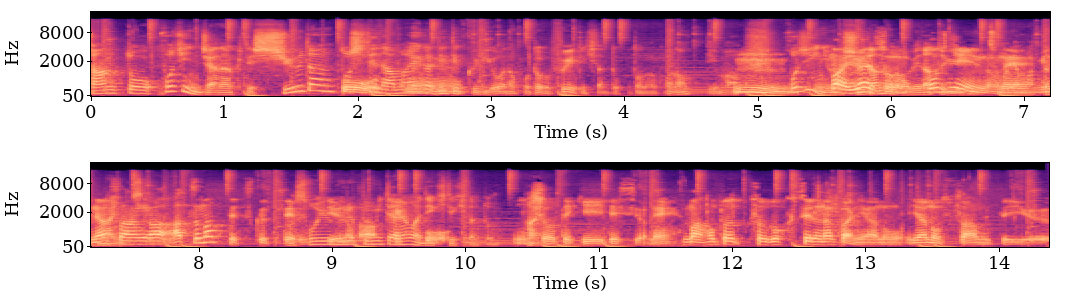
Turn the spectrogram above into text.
ちゃんと個人じゃなくて集団として名前が出てくるようなことが増えてきたってことなのかなっていう、まあうん個人にまあ、いよる集団わゆるその上だという人のねつもりは、全くない皆さんんですけどが集まって作ってるってそういうグループみたいなのができて結きたと。構印象的ですよね。まあ本当所属してる中にあの、ヤノスさんっていう、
